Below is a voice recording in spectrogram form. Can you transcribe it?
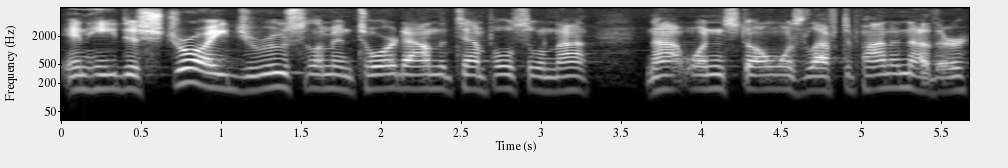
And he destroyed Jerusalem and tore down the temple, so not, not one stone was left upon another.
